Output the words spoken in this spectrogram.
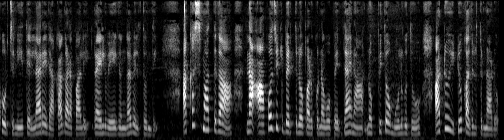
కూర్చుని తెల్లారేదాకా గడపాలి. రైలు వేగంగా వెళ్తుంది. అకస్మాత్తుగా నా ఆపోజిట్ బెర్త్లో పడుకున్న ఓ పెద్దాయన నొప్పితో మూలుగుతూ అటూ ఇటూ కదులుతున్నాడు.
